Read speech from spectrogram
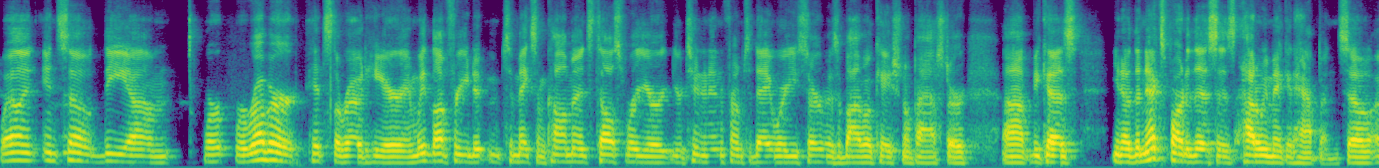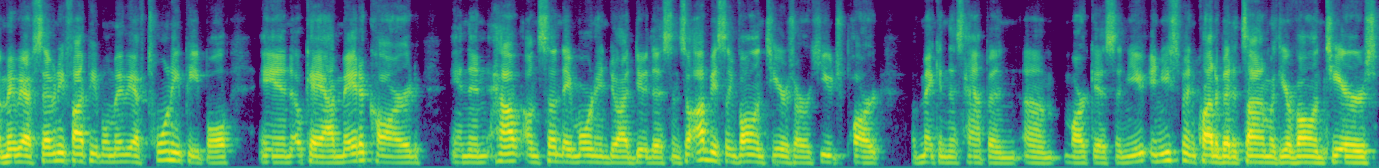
Well, and, and so the um, where, where rubber hits the road here, and we'd love for you to, to make some comments. Tell us where you're you're tuning in from today, where you serve as a bivocational pastor, uh, because you know the next part of this is how do we make it happen. So uh, maybe I have 75 people, maybe I have 20 people, and okay, I made a card, and then how on Sunday morning do I do this? And so obviously volunteers are a huge part of making this happen, um, Marcus, and you and you spend quite a bit of time with your volunteers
